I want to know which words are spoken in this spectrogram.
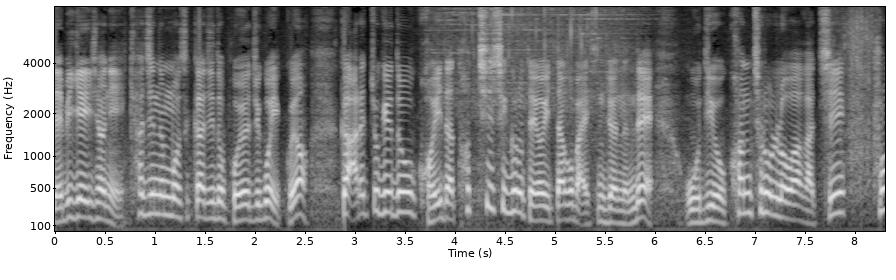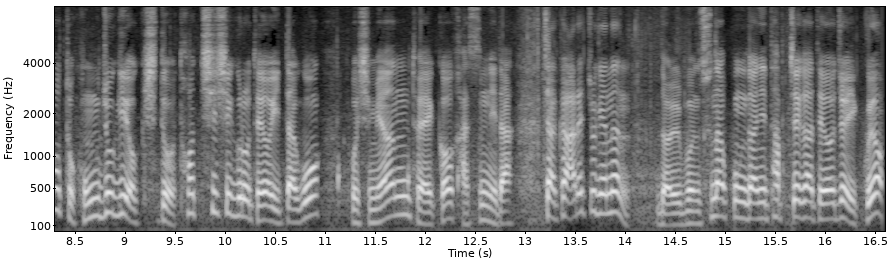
내비게이션이 켜지는 모습까지도 보여지고 있고요. 그 아래쪽에도 거의 다 터치식으로 되어 있다고 말씀드렸는데 오디오 컨트롤러와 같이 full auto 공조기 역시도 터치식으로 되어 있다고 보시면 될 것 같습니다. 자 그 아래쪽에는 넓은 수납 공간이 탑재가 되어 되어져 있고요.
